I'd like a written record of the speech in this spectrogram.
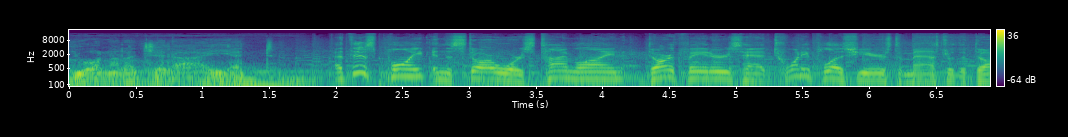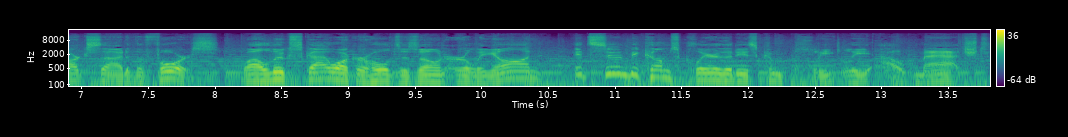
You are not a Jedi yet. At this point in the Star Wars timeline, Darth Vader's had 20 plus years to master the dark side of the Force. While Luke Skywalker holds his own early on, it soon becomes clear that he's completely outmatched.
